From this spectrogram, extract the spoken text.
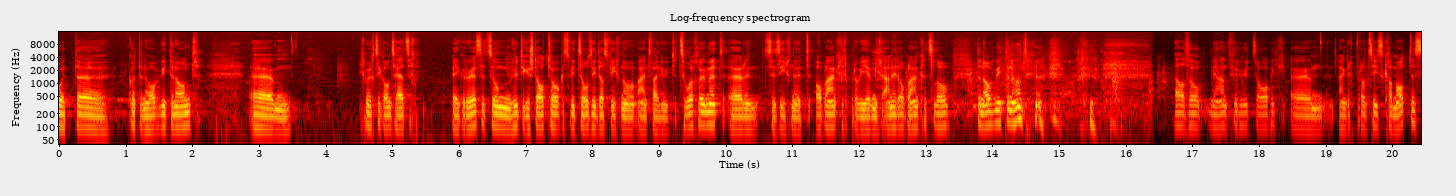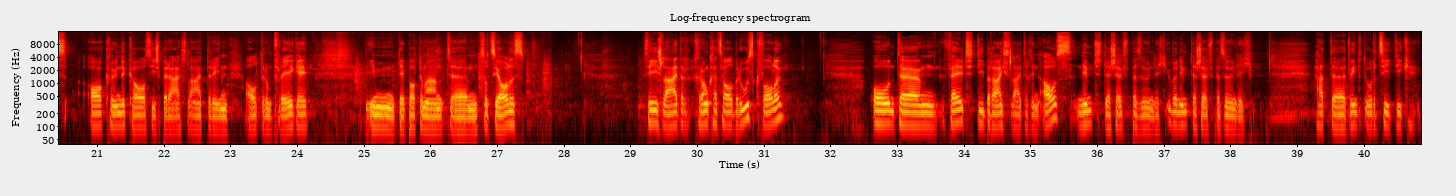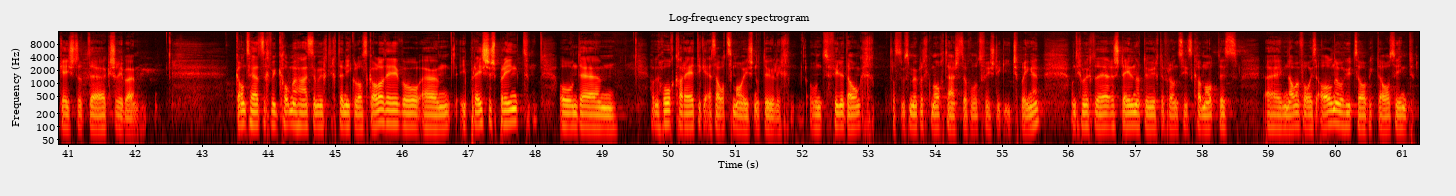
Guten, äh, guten Abend miteinander. Ähm, ich möchte Sie ganz herzlich begrüßen zum heutigen Stadttalk. Es wird so sein, dass vielleicht noch ein, zwei Leute dazukommen. Äh, Sie sich nicht ablenken. Ich probiere mich auch nicht ablenken zu lassen. Den Abend miteinander. also, wir haben für heute Abend ähm, eigentlich Franziska Mattes angekündigt. Sie ist Bereichsleiterin Alter und Pflege im Departement ähm, Soziales. Sie ist leider krankheitshalber ausgefallen. Und ähm, fällt die Bereichsleiterin aus, nimmt der Chef persönlich, übernimmt der Chef persönlich. Hat äh, die Winterthur Zeitung gestern äh, geschrieben. Ganz herzlich willkommen heißen möchte ich den Nicolas Galladay, der ähm, in die Presse springt und ähm, ein hochkarätiger Ersatzmann ist natürlich. Und vielen Dank, dass du es möglich gemacht hast, so kurzfristig einzuspringen. Und ich möchte an dieser Stelle natürlich der Franziska Mattes äh, im Namen von uns allen, die heute Abend da sind,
